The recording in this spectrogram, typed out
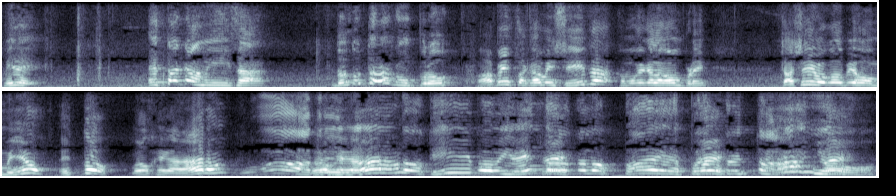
Mire, esta camisa, ¿dónde usted la compró? Papi, esta camisita, ¿cómo que la compré? Chacho, yo con los viejos míos. Esto, me lo regalaron. ¡Wow! ¿Me lo regalaron? Tipo, viviendo Eh. con los padres después de Eh. 30 años. Eh,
